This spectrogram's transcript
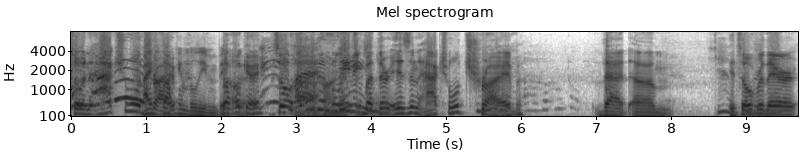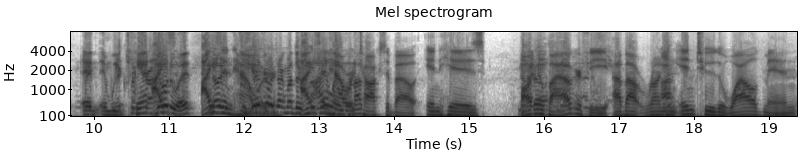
so an actual I tribe. fucking believe in Bigfoot. But okay, so other than Same. believing, but there is an actual tribe that um, it's over there, and and we Bigfoot can't go to it. No, you guys Eisenhower. are talking about there's island, Eisenhower not- talks about in his No, I know- I know- I autobiography know. about running I'm- into the wild man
